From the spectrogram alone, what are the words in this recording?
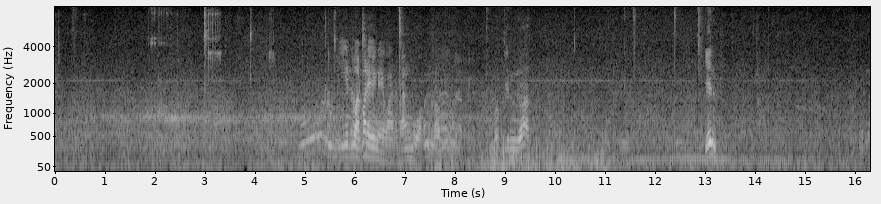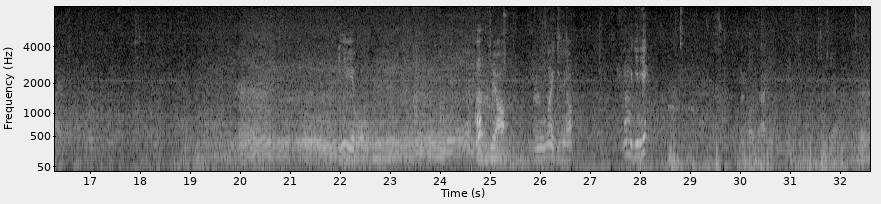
ยเรียนรอดมาได้ยังไงวะทางบวกมันเราบอกกินว่ากินกินนี่ผม ปุ๊บเดี๋ยวมึงไม่กินแล้วยังไม่กินอีก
